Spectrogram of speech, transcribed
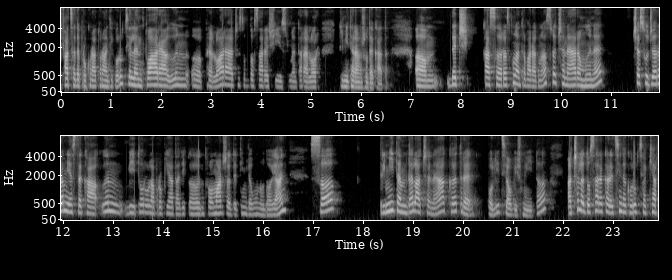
față de Procuratura Anticorupție, lentoarea în preluarea acestor dosare și instrumentarea lor, trimiterea în judecată. Um, deci, ca să răspund la întrebarea dumneavoastră, CNA rămâne ce sugerăm este ca în viitorul apropiat, adică într-o marjă de timp de 1-2 ani, să trimitem de la CNA către poliția obișnuită acele dosare care țin de corupția chiar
